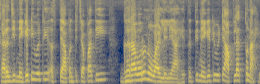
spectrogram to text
कारण जी नेगेटिव्हिटी असते आपण ती चपाती घरावरून ओवाळलेली आहे तर ती नेगेटिव्हिटी आपल्यात पण आहे.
